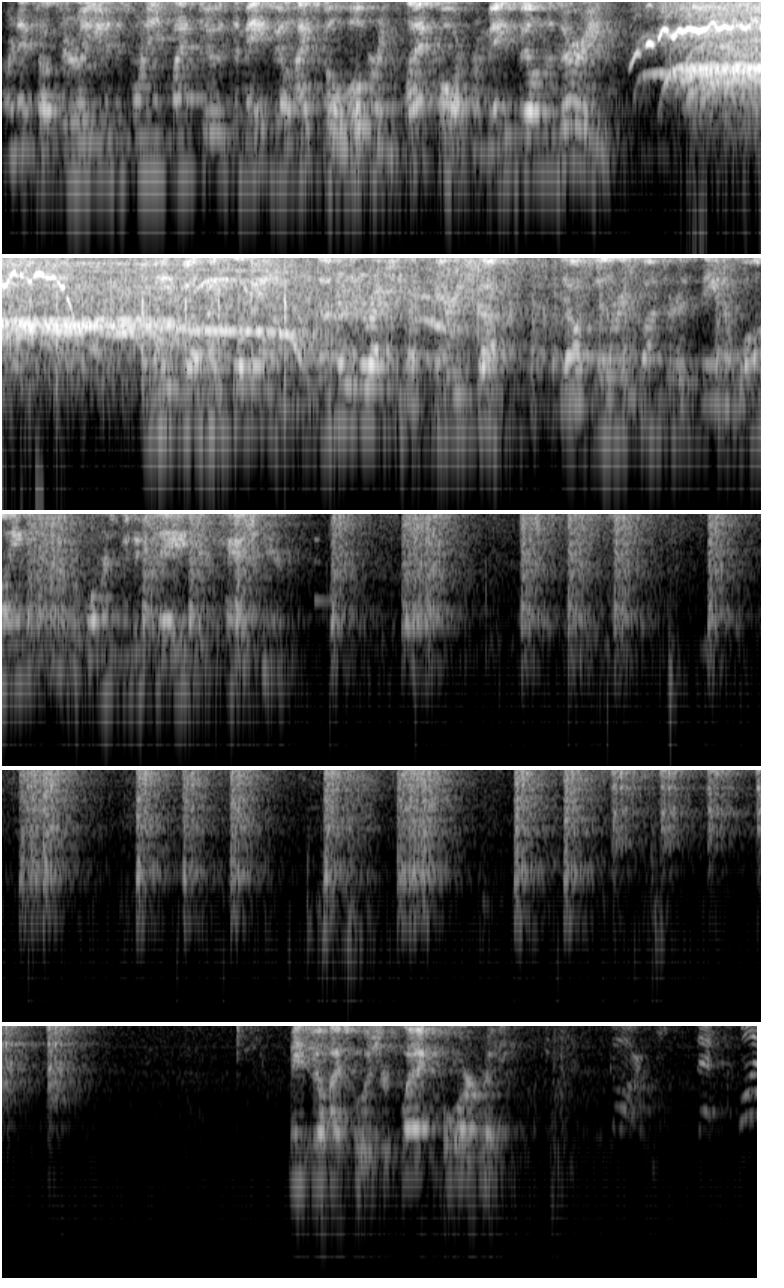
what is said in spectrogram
Our next auxiliary unit this morning in Class 2 is the Maysville High School Wolverine Flag Corps from Maysville, Missouri. The Maysville High School Band is under the direction of Perry Shuck. The auxiliary sponsor is Dana Walling. The performance music today is Kashmir. Maysville High School is your flag corps ready. Guard, set, one!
